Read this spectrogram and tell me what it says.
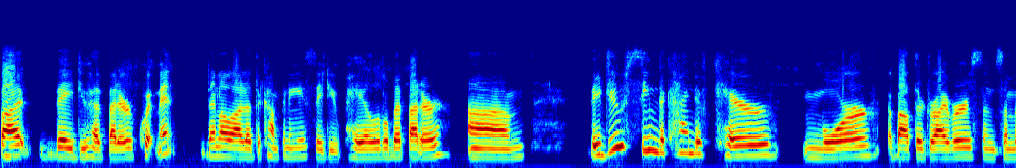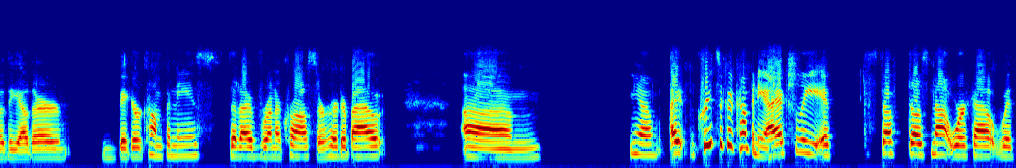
but they do have better equipment than a lot of the companies. They do pay a little bit better. Um, they do seem to kind of care more about their drivers than some of the other bigger companies that I've run across or heard about. Um, you know, I, Crete's a good company. I actually, if stuff does not work out with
